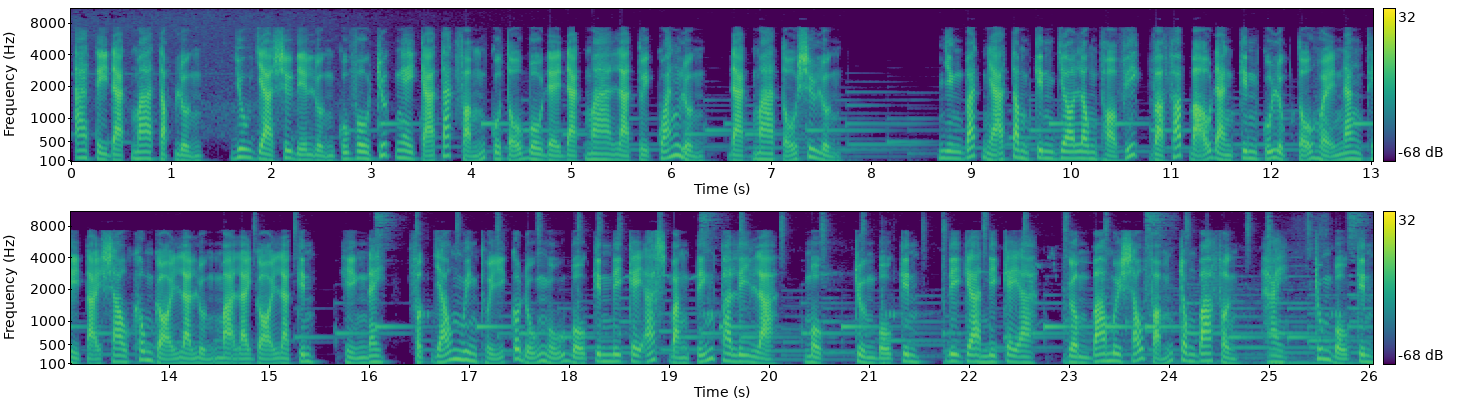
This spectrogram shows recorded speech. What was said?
A Tỳ Đạt Ma tập luận, Du già sư địa luận của vô trước ngay cả tác phẩm của tổ Bồ Đề Đạt Ma là tuyệt quán luận, Đạt Ma tổ sư luận. Nhưng bát nhã tâm kinh do Long Thọ viết và pháp bảo đàn kinh của lục tổ Huệ Năng thì tại sao không gọi là luận mà lại gọi là kinh? Hiện nay, Phật giáo Nguyên Thủy có đủ ngũ bộ kinh Nikayas bằng tiếng Pali là một Trường bộ kinh, Diga Nikaya, gồm 36 phẩm trong 3 phần, 2. Trung bộ kinh,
